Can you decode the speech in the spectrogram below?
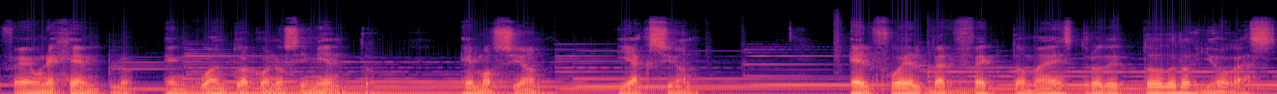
fue un ejemplo en cuanto a conocimiento, emoción y acción. Él fue el perfecto maestro de todos los yogas.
